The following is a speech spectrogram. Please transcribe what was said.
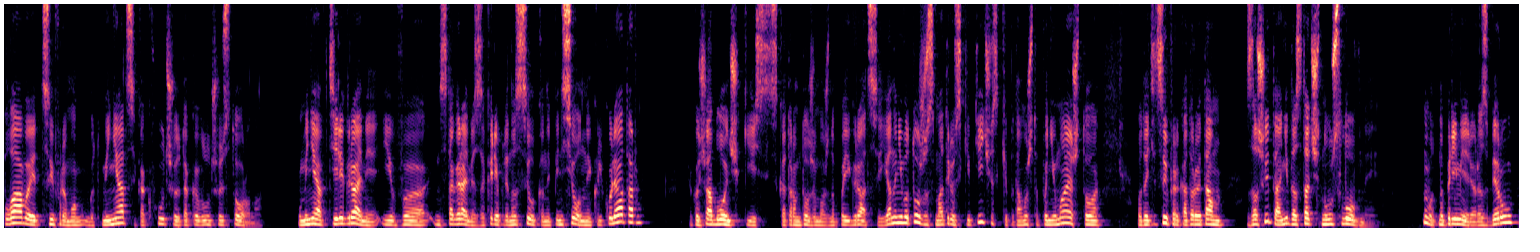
плавает, цифры могут меняться как в худшую, так и в лучшую сторону. У меня в Телеграме и в Инстаграме закреплена ссылка на пенсионный калькулятор – такой шаблончик есть, с которым тоже можно поиграться. Я на него тоже смотрю скептически, потому что понимаю, что вот эти цифры, которые там зашиты, они достаточно условные. Ну вот на примере разберу.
